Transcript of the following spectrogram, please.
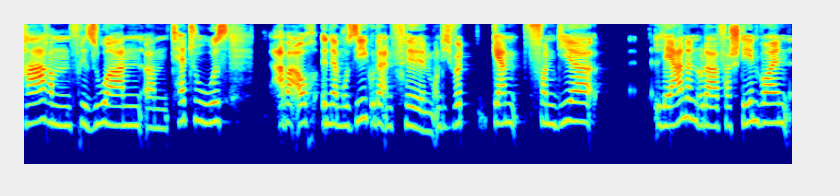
Haaren, Frisuren, ähm, Tattoos, aber auch in der Musik oder in Film. Und ich würde gern von dir lernen oder verstehen wollen,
